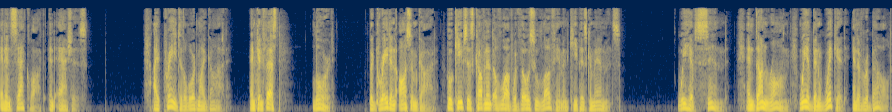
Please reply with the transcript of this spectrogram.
and in sackcloth and ashes i prayed to the lord my god and confessed lord the great and awesome god who keeps his covenant of love with those who love him and keep his commandments. We have sinned and done wrong. We have been wicked and have rebelled.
